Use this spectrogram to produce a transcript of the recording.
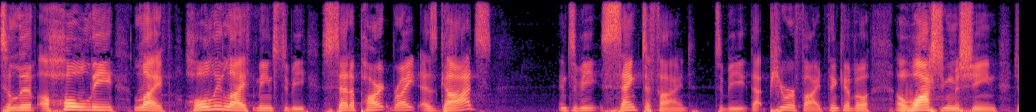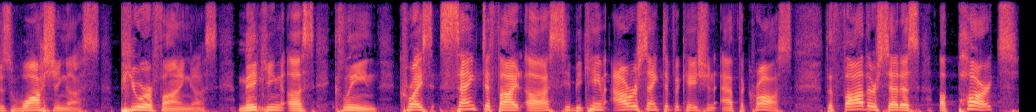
to live a holy life. Holy life means to be set apart, right? As God's and to be sanctified to be that purified. Think of a, a washing machine just washing us, purifying us, making us clean. Christ sanctified us. He became our sanctification at the cross. The Father set us apart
